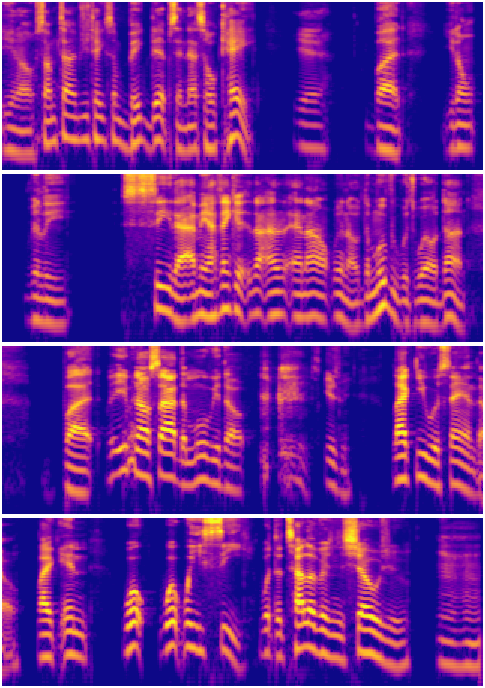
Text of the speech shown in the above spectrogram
You know, sometimes you take some big dips, and that's okay. Yeah. But you don't really see that. I mean, I think it, and I don't. You know, the movie was well done, but But even outside the movie though, excuse me. Like you were saying though, like in what what we see, what the television shows you, mm-hmm,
